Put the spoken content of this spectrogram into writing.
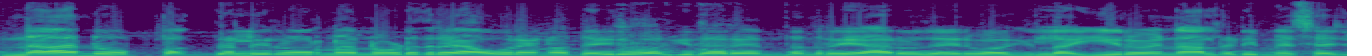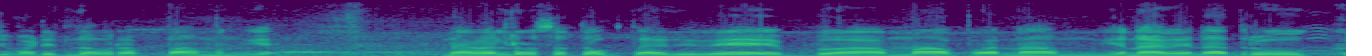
ನಾನು ಪಕ್ಕದಲ್ಲಿರೋರನ್ನ ನೋಡಿದ್ರೆ ಅವರೇನೋ ಧೈರ್ಯವಾಗಿದ್ದಾರೆ ಅಂತಂದರೆ ಯಾರೂ ಧೈರ್ಯವಾಗಿಲ್ಲ. ಹೀರೋಯಿನ್ ಆಲ್ರೆಡಿ ಮೆಸೇಜ್ ಮಾಡಿದ್ಲು ಅವ್ರ ಅಪ್ಪ ಅಮ್ಮನಿಗೆ. ನಾವೆಲ್ಲರೂ ಸತ್ತೋಗ್ತಾ ಇದ್ದೀವಿ. ಬ, ಅಮ್ಮ, ಅಪ್ಪ ನಮ್ಮ ನಾವೇನಾದರೂ ಕ,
